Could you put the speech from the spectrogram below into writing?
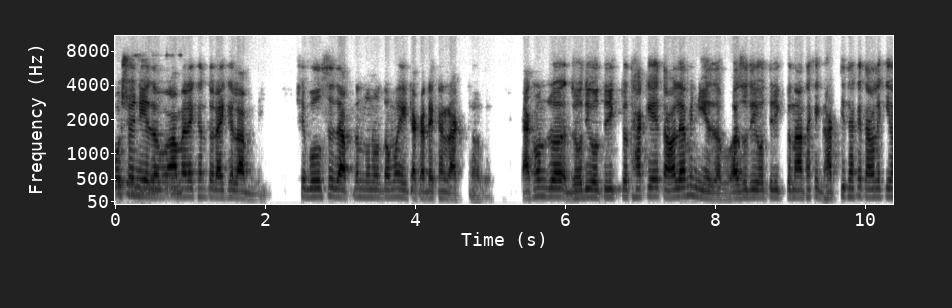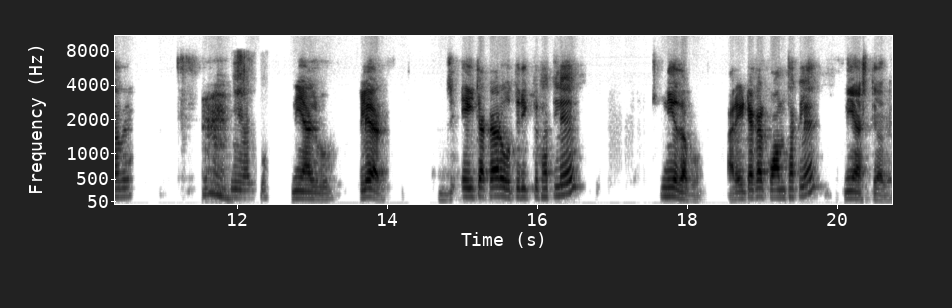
অবশ্যই নিয়ে যাব আমার এখানে তো রেখে লাভ নেই। সে বলছে যে আপনার ন্যূনতম এই টাকাটা এখানে রাখতে হবে। এখন যদি অতিরিক্ত থাকে তাহলে আমি নিয়ে যাব। আর যদি অতিরিক্ত না থাকে ঘাটতি থাকে তাহলে কি হবে? নিয়ে আসব। নিয়ে আসব। ক্লিয়ার এই টাকার অতিরিক্ত থাকলে নিয়ে যাব। আর এই টাকার কম থাকলে নিয়ে আসতে হবে।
